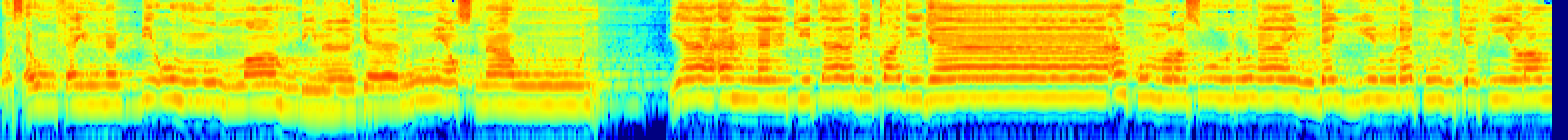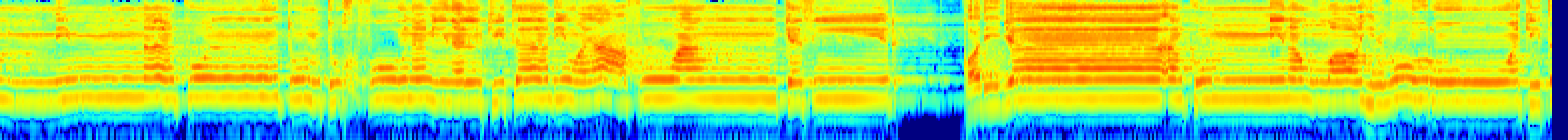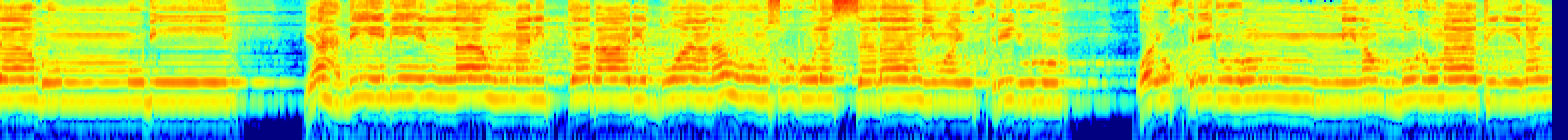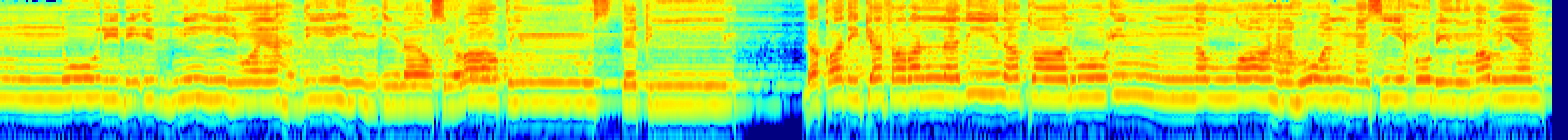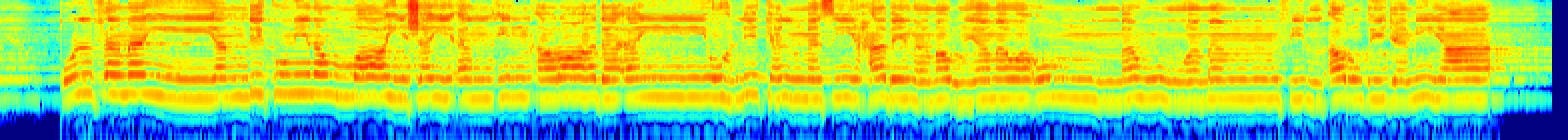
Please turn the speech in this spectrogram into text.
وسوف ينبئهم الله بما كانوا يصنعون. يا أهل الكتاب قد جاءكم رسولنا يبين لكم كثيرا مما كنتم تخفون من الكتاب ويعفو عن كثير. قد جاءكم من الله نور وكتاب مبين يهدي به الله من اتبع رضوانه سبل السلام ويخرجهم ويخرجهم من الظلمات إلى النور بإذنه ويهديهم إلى صراط مستقيم لقد كفر الذين قالوا إن الله هو المسيح بن مريم ۖ. قل فمن يملك من الله شيئا إن أراد أن يهلك المسيح ابن مريم وأمه ومن في الأرض جميعا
